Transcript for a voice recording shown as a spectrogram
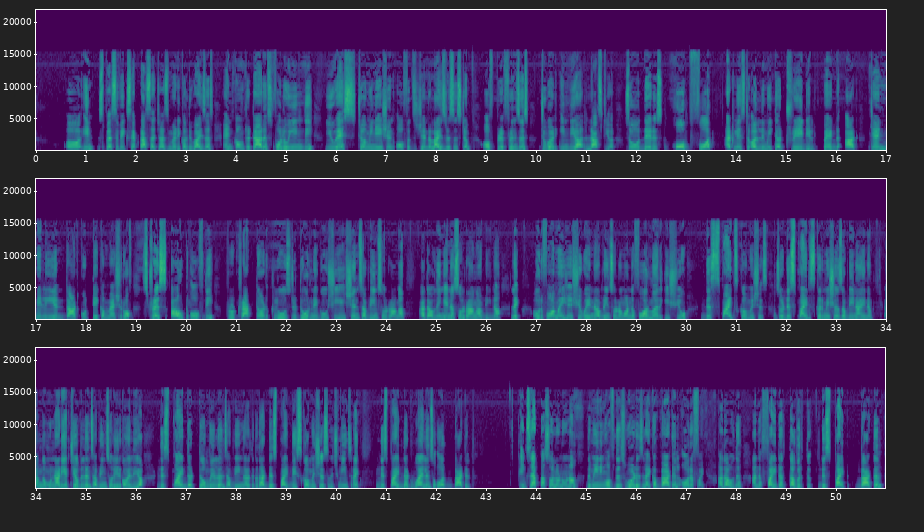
uh, in specific sectors such as medical devices and counter tariffs following the US termination of its generalized system of preferences toward India last year. So there is hope for at least a limited trade deal pegged at 10 billion that could take a measure of stress out of the protracted closed door negotiations அப்படின்னு சொல்றாங்க அதாவது இங்க என்ன சொல்றாங்க அப்படின்னா like ஒரு farmer issue என்ன அப்படின்னு சொல்றாங்க அந்த farmer issue despite skirmishes. So despite skirmishes அப்படின்னா என்ன? அங்கே முன்னாடியே turbulence அப்படின்னு சொல்லியிருக்கோம் இல்லையா? டிஸ்பைட் த turbulence அப்படிங்கிறதுக்கு தான் despite the skirmishes which means right despite that violence or battle. எக்ஸாக்டா சொல்லணும்னா the meaning of this word is like a battle or a fight அதாவது அந்த ஃபைட்டை தவிர்த்து despite battle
